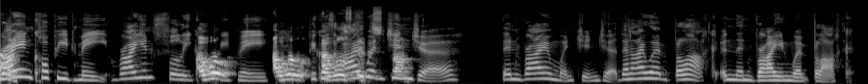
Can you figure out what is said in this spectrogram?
Ryan copied me. Ryan fully I will- copied me I will because I, will I went ginger, then Ryan went ginger, then I went black, and then Ryan went black.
